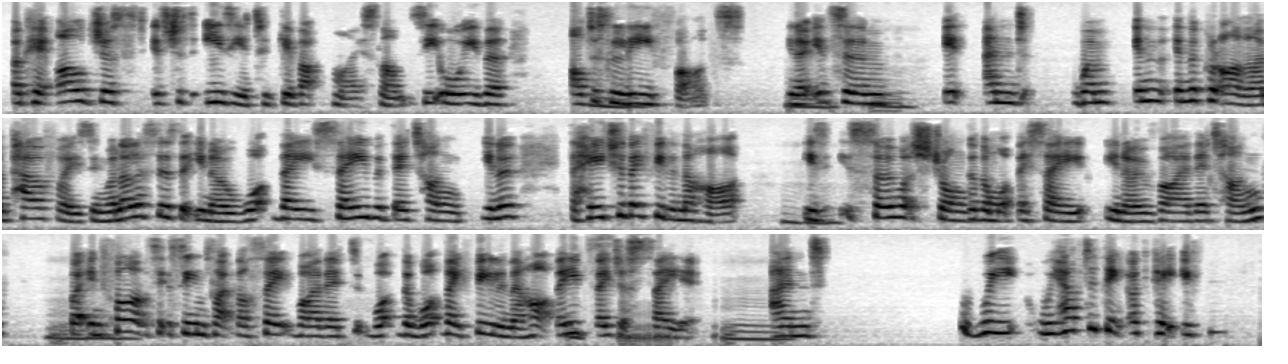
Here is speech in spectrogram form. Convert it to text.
okay i'll just it's just easier to give up my islam see or either i'll just mm. leave france you know mm. it's um mm. it and when in in the quran and i'm paraphrasing when allah says that you know what they say with their tongue you know the hatred they feel in their heart mm-hmm. is, is so much stronger than what they say you know via their tongue but in France, it seems like they'll say it by their what the what they feel in their heart. They they just say it, mm. and we we have to think. Okay, if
